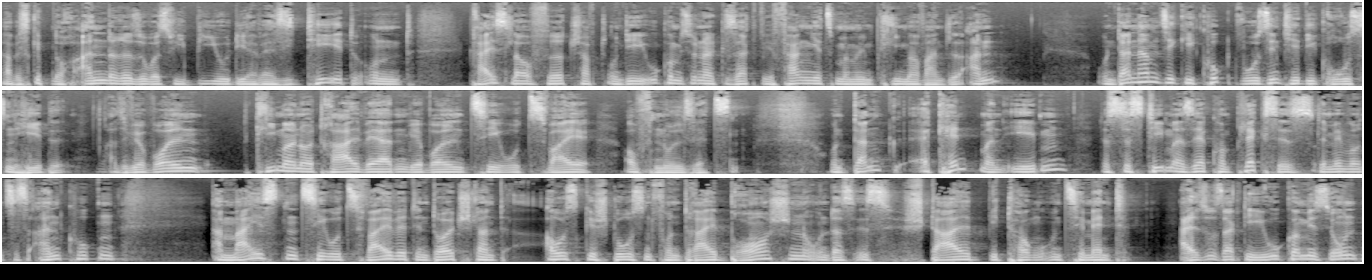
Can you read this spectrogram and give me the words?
aber es gibt noch andere, sowas wie Biodiversität und Kreislaufwirtschaft. Und die EU-Kommission hat gesagt, wir fangen jetzt mal mit dem Klimawandel an. Und dann haben sie geguckt, wo sind hier die großen Hebel? Also wir wollen klimaneutral werden, wir wollen CO2 auf Null setzen. Und dann erkennt man eben, dass das Thema sehr komplex ist. Denn wenn wir uns das angucken, am meisten CO2 wird in Deutschland ausgestoßen von drei Branchen und das ist Stahl, Beton und Zement. Also sagt die EU-Kommission,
